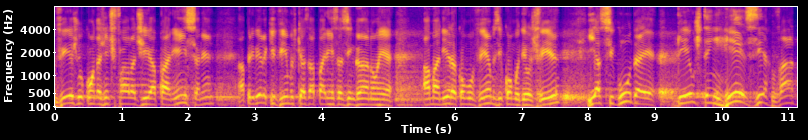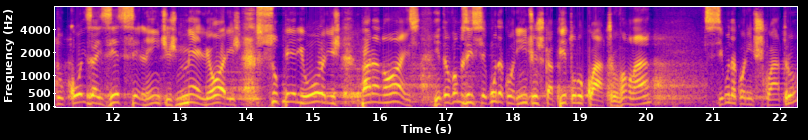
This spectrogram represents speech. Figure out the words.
vejo quando a gente fala de aparência, né? A primeira que vimos que as aparências enganam é a maneira como vemos e como Deus vê, e a segunda é Deus tem reservado coisas excelentes, melhores, superiores para nós. Então vamos em 2 Coríntios capítulo 4. Vamos lá? 2 Coríntios 4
